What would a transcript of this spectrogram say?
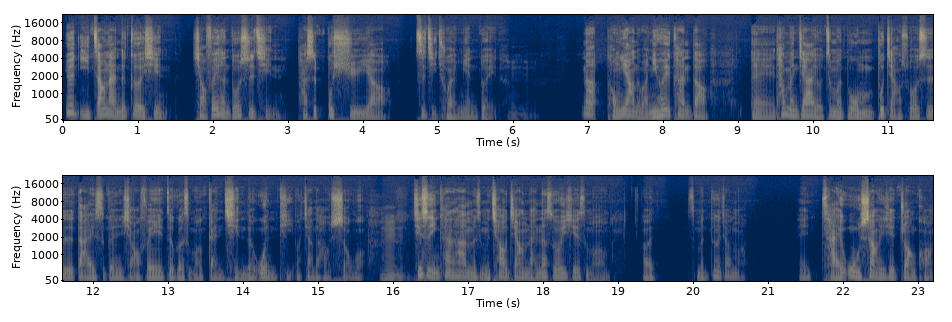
因为以张兰的个性，小飞很多事情他是不需要自己出来面对的。嗯那同样的嘛，你会看到，诶、他们家有这么多，我们不讲说是大 S 跟小飞这个什么感情的问题，哦，讲的好熟哦。嗯其实你看他们什么俏江南那时候一些什么呃什么那个叫什么，诶、财务上一些状况，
